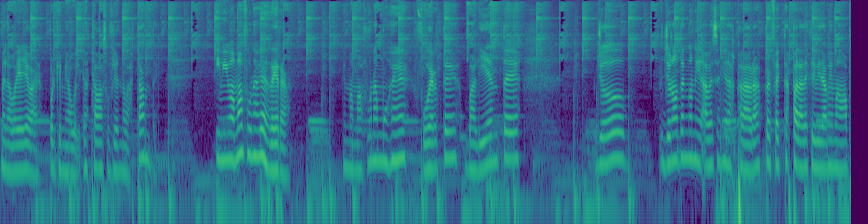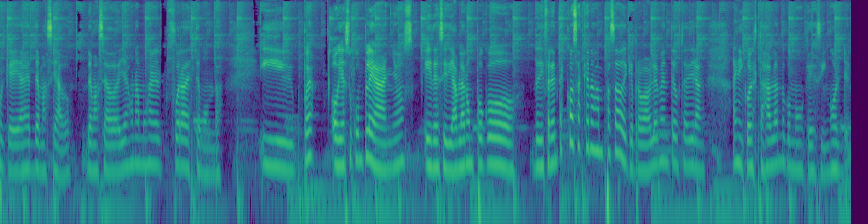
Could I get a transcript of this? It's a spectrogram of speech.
me la voy a llevar, porque mi abuelita estaba sufriendo bastante. Y mi mamá fue una guerrera. Mi mamá fue una mujer fuerte, valiente. Yo, yo no tengo ni a veces ni las palabras perfectas para describir a mi mamá porque ella es demasiado, demasiado. Ella es una mujer fuera de este mundo. Y pues hoy es su cumpleaños y decidí hablar un poco de diferentes cosas que nos han pasado y que probablemente ustedes dirán, ay Nicole, estás hablando como que sin orden.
